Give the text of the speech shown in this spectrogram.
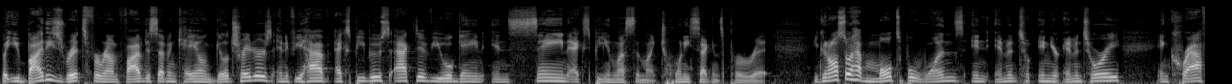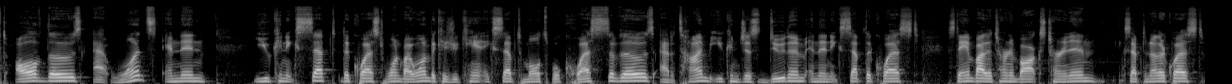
But you buy these writs for around 5 to 7k on guild traders, and if you have XP boost active, you will gain insane XP in less than like 20 seconds per writ. You can also have multiple ones in inventory in your inventory and craft all of those at once, and then you can accept the quest one by one because you can't accept multiple quests of those at a time, but you can just do them and then accept the quest, stand by the turn-in box, turn it in, accept another quest,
